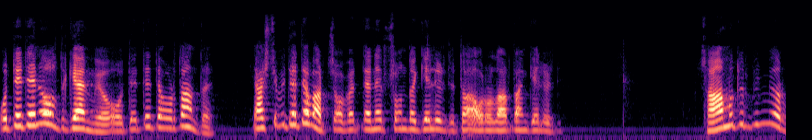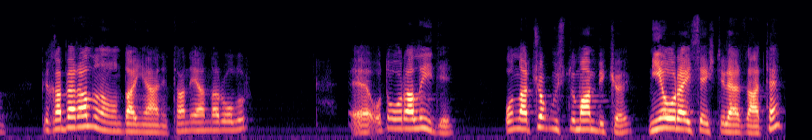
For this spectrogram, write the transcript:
O dede ne oldu gelmiyor? O dede de oradandı. Yaşlı bir dede var. Sohbetlerin hep sonunda gelirdi. Ta oralardan gelirdi. Sağ mıdır bilmiyorum. Bir haber alın ondan yani. Tanıyanlar olur. Ee, o da oralıydı. Onlar çok Müslüman bir köy. Niye orayı seçtiler zaten?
